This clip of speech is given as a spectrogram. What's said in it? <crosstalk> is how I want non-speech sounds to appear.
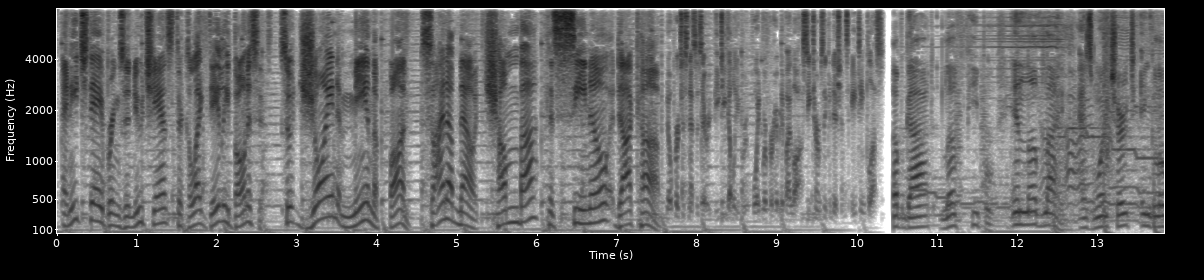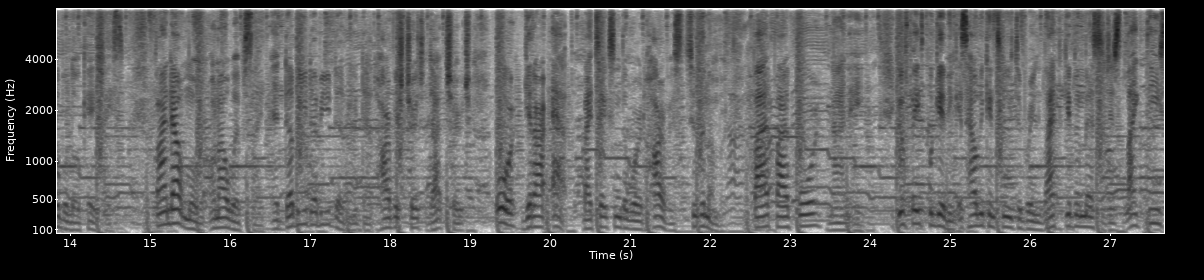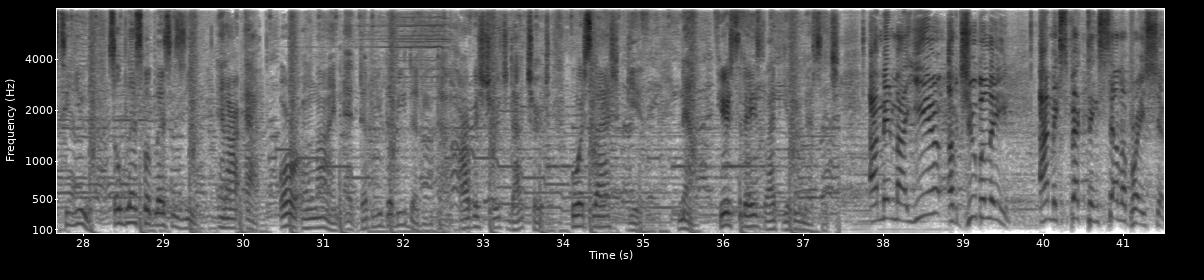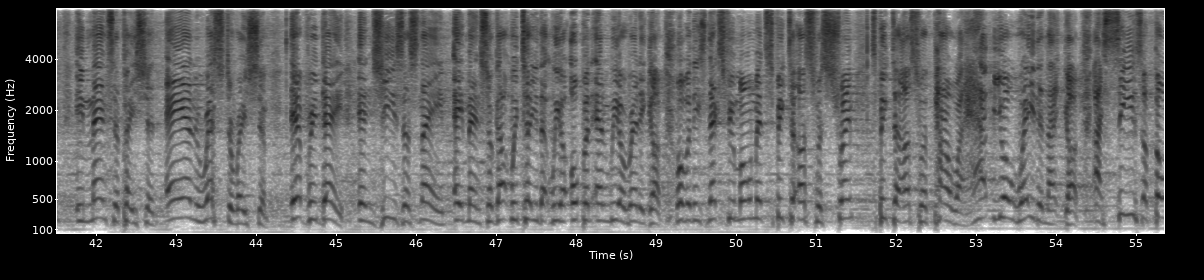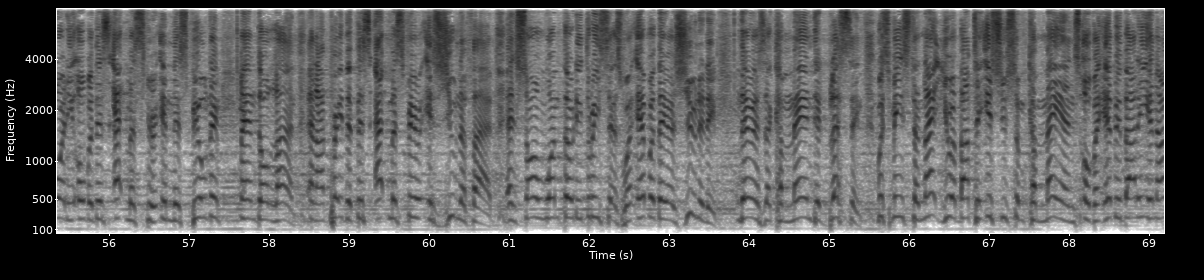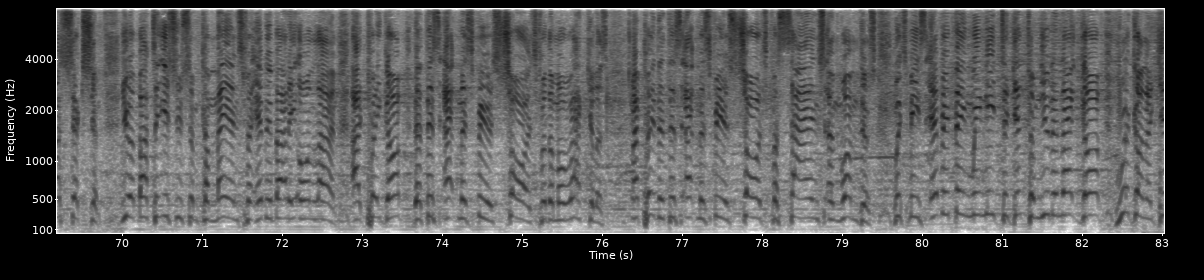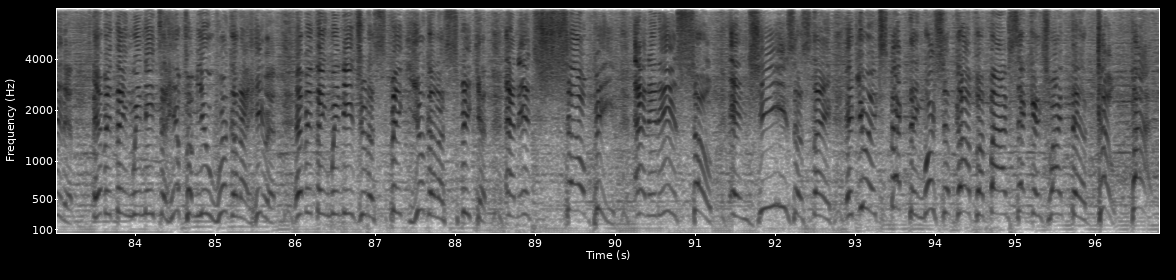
and each day brings a new chance to collect daily bonuses. So join me in the fun. Sign up now at ChumbaCasino.com. No purchase necessary. VGW. Void were prohibited by law. See terms and conditions. 18 plus. Love God, love people, and love life as one church in global locations. Find out more on our website at www.harvestchurch.church or get our app by texting the word harvest to the number 55498. Your faithful giving is how we continue to bring life giving messages like these to you. So bless what blesses you in our app or online at www.harvestchurch.church forward slash give. Now, here's today's life giving message. I'm in my year of Jubilee. I'm expecting celebration, emancipation, and restoration every day in Jesus' name. Amen. So, God, we tell you that we are open and we are ready, God. Over these next few moments, speak to us with strength, speak to us with power. Have your way tonight, God. I seize authority over this atmosphere in this building and online. And I pray that this atmosphere is unified. And Psalm 133 says, wherever there is unity, there is a commanded blessing, which means tonight you're about to issue some commands over everybody in our section. You're about to issue some commands for everybody online. I pray, God, that this atmosphere is charged for the miraculous. I pray that this atmosphere is charged for signs and wonders, which means everything we need to get from you tonight, God, we're going to get it. Everything we need to hear from you, we're going to hear it. Everything we need you to speak, you're going to speak it. And it shall be, and it is so. In Jesus' name, if you're expecting, worship God for five seconds right there. Go. Five,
